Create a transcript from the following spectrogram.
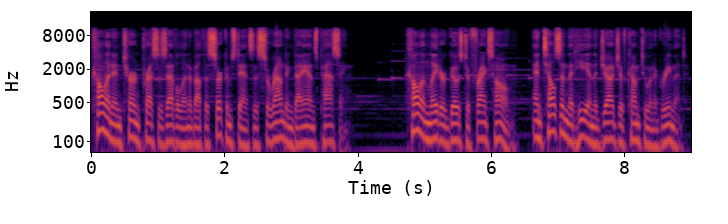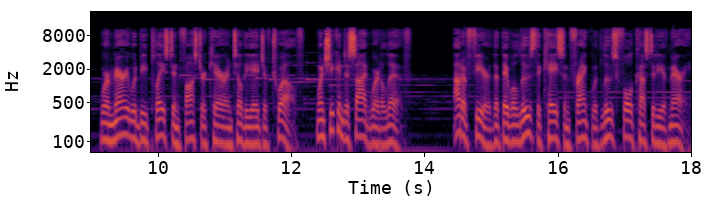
Cullen in turn presses Evelyn about the circumstances surrounding Diane's passing. Cullen later goes to Frank's home and tells him that he and the judge have come to an agreement where Mary would be placed in foster care until the age of 12, when she can decide where to live. Out of fear that they will lose the case and Frank would lose full custody of Mary.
